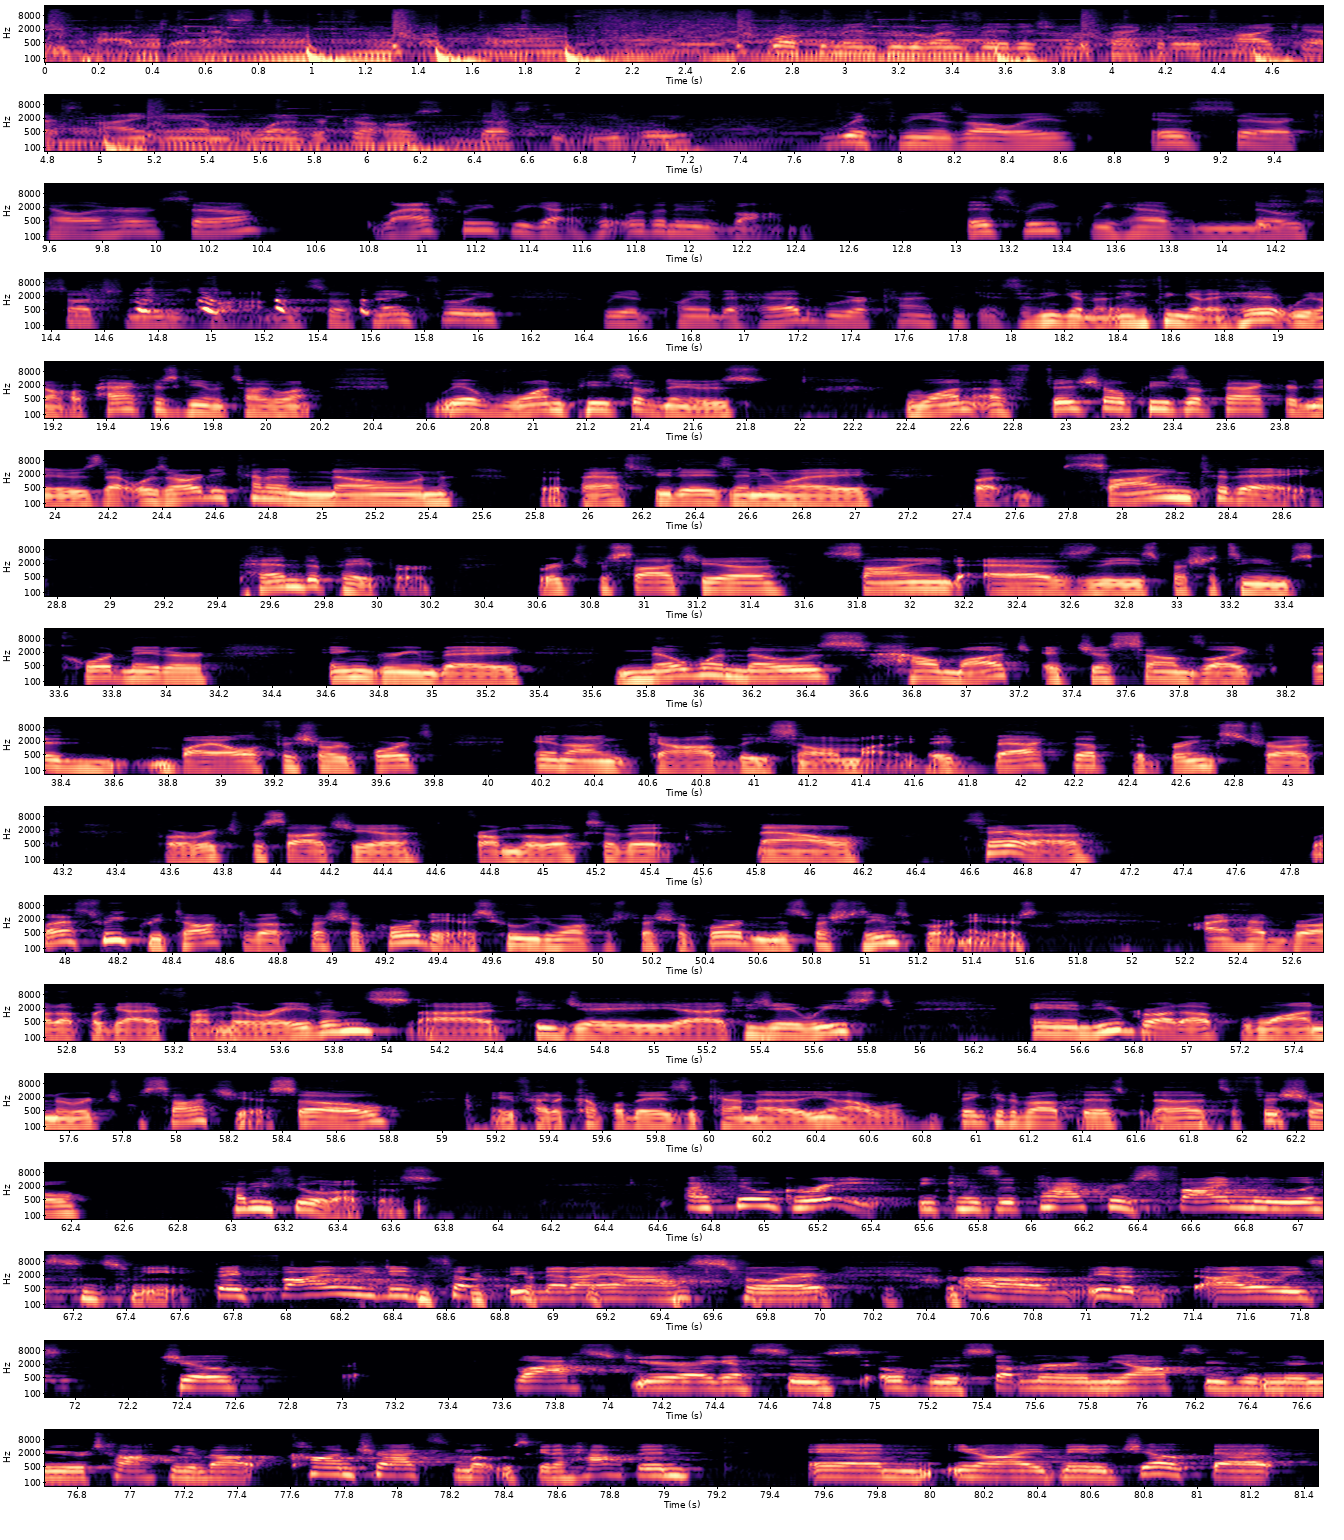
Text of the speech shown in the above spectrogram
Day Podcast. Welcome into the Wednesday edition of the Pack a Day Podcast. I am one of your co-hosts, Dusty Evely. With me, as always, is Sarah Kelleher. Sarah, last week we got hit with a news bomb. This week we have no such news bomb, and so thankfully we had planned ahead. We were kind of thinking, is any gonna, anything going to hit? We don't have a Packers game to talk about. We have one piece of news, one official piece of Packer news that was already kind of known for the past few days anyway, but signed today, pen to paper. Rich Bisaccia signed as the special teams coordinator in Green Bay. No one knows how much. It just sounds like, it, by all official reports, an ungodly sum of money. They backed up the Brinks truck for Rich Bisaccia from the looks of it. Now, Sarah, last week we talked about special coordinators, who we'd want for special coordinators, special teams coordinators. I had brought up a guy from the Ravens, uh, TJ uh, TJ Weist, and you brought up one Rich Bisaccia. So you've had a couple days to kind of you know thinking about this, but now that's official. How do you feel about this? I feel great because the Packers finally listened to me. They finally did something that I asked for. Um, you know, I always joke last year, I guess, is over the summer in the off season, and we were talking about contracts and what was going to happen. And you know, I made a joke that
